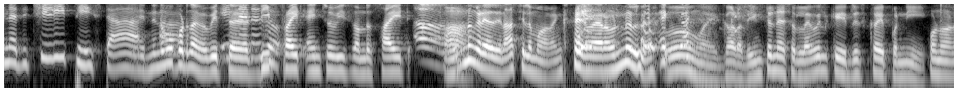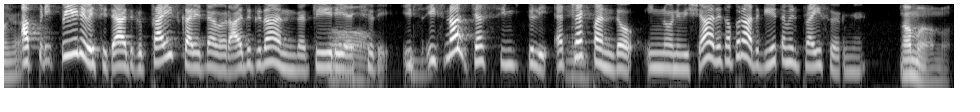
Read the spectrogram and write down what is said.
என்னது சில்லி பேஸ்டா என்னென்னமோ போட்டாங்க with. Deep fried anchovies on the side. ஒண்ணும் கிடையாது நாசிலமா வெங்காயம் வேற ஒண்ணும் இல்ல. ஓ மை காட் அது இன்டர்நேஷனல் லெவலுக்கு டிஸ்கிரைப் பண்ணி. பண்ணுவானுங்க. அப்படி பேர் வச்சுட்டா அதுக்கு ப்ரைஸ் கரெக்டாக வரும். அதுக்கு தான் அந்த பேர் actually it's it's not just simply attract பண்ணதோ இன்னொன்று விஷயம். அதுக்கப்புறம் அதுக்கு ஏற்ற மாதிரி ப்ரைஸ் வருமே. ஆமாம் ஆமாம்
